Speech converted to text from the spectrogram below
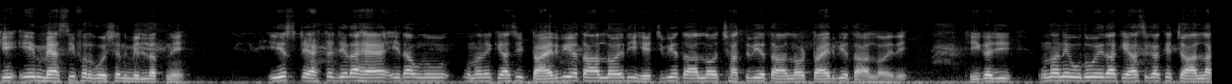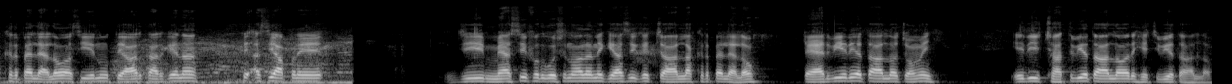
ਕਿ ਇਹ ਮੈਸੀ ਫਰਗੋਸ਼ਨ ਮਿਲਤ ਨੇ। ਇਸ ਟੈਸਟ ਜਿਹੜਾ ਹੈ, ਇਹਦਾ ਉਦੋਂ ਉਹਨਾਂ ਨੇ ਕਿਹਾ ਸੀ, ਟਾਇਰ ਵੀ ਉਤਾਰ ਲਓ ਇਹਦੀ, ਹਿੱਚ ਵੀ ਉਤਾਰ ਲਓ, ਛੱਤ ਵੀ ਉਤਾਰ ਲਓ, ਟਾਇਰ ਵੀ ਉਤਾਰ ਲਓ ਇਹਦੇ। ਠੀਕ ਹੈ ਜੀ? ਉਹਨਾਂ ਨੇ ਉਦੋਂ ਇਹਦਾ ਕਿਹਾ ਸੀਗਾ ਕਿ 4 ਲੱਖ ਰੁਪਏ ਲੈ ਲਓ, ਅਸੀਂ ਇਹਨੂੰ ਤਿਆਰ ਕਰਕੇ ਨਾ ਤੇ ਅਸੀਂ ਆਪਣੇ ਜੀ ਮੈਸੀ ਫਰਗੋਸ਼ਨ ਵਾਲਿਆਂ ਨੇ ਕਿਹਾ ਸੀ ਕਿ 4 ਲੱਖ ਰੁਪਏ ਲੈ ਲਓ। ਟਾਇਰ ਵੀ ਇਹਦੇ ਉਤਾਰ ਲਓ ਚੌਵੇਂ ਇਹਦੀ ਛੱਤ ਵੀ ਉਤਾਰ ਲਓ ਤੇ ਹਿੱਚ ਵੀ ਉਤਾਰ ਲਓ।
